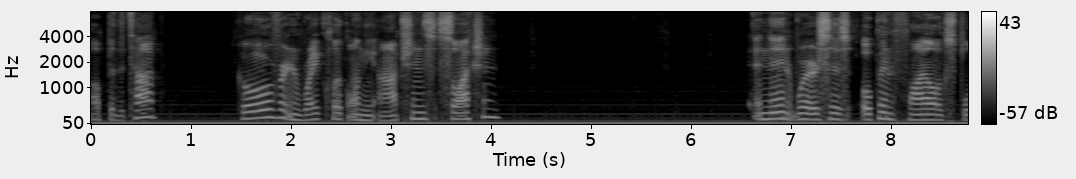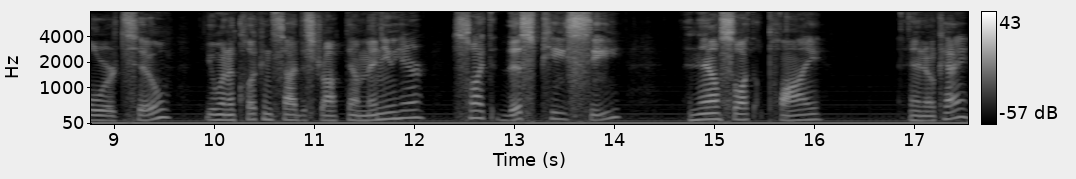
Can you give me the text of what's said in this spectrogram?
up at the top. Go over and right click on the options selection. And then where it says open file explorer to you want to click inside this drop down menu here select this PC and now select apply and OK.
